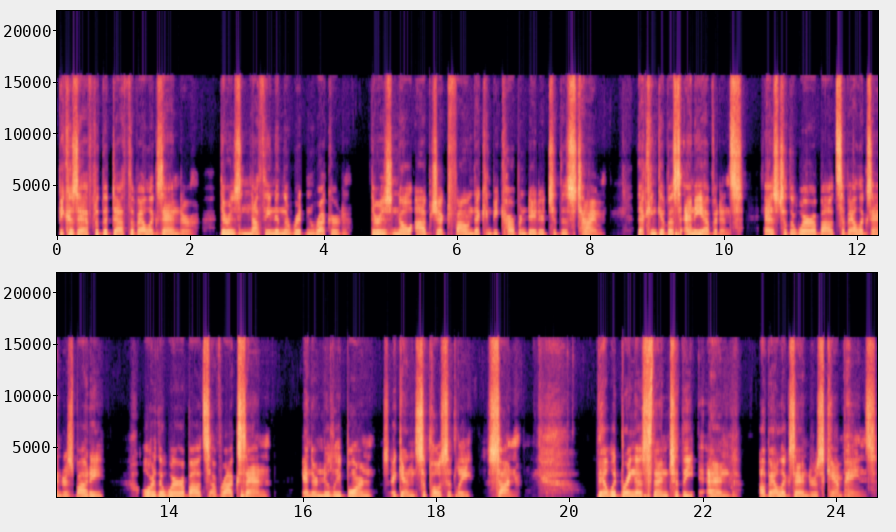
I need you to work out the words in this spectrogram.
Because after the death of Alexander, there is nothing in the written record, there is no object found that can be carbon dated to this time that can give us any evidence as to the whereabouts of Alexander's body or the whereabouts of Roxanne and their newly born, again, supposedly, son. That would bring us then to the end of Alexander's campaigns.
